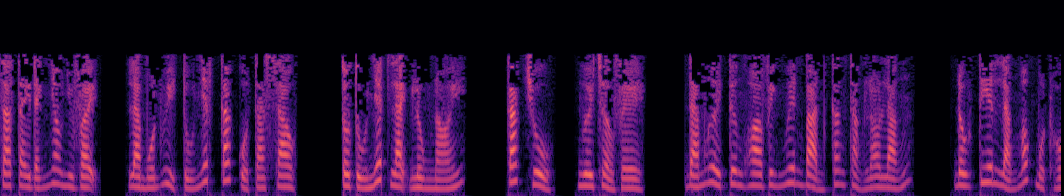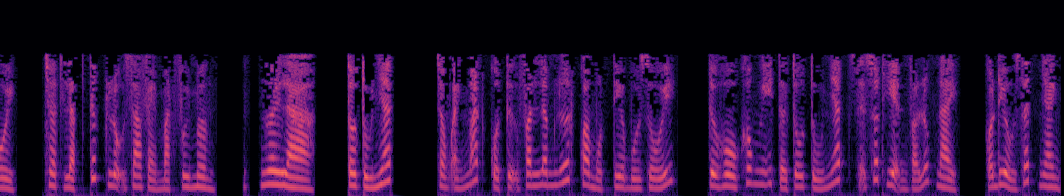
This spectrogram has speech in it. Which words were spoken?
ra tay đánh nhau như vậy, là muốn hủy tú nhất các của ta sao? Tô Tú Nhất lạnh lùng nói. Các chủ, ngươi trở về. Đám người tương hoa vinh nguyên bản căng thẳng lo lắng. Đầu tiên là ngốc một hồi, chợt lập tức lộ ra vẻ mặt vui mừng. Ngươi là, Tô Tú Nhất. Trong ánh mắt của tự văn lâm lướt qua một tia bối rối, tự hồ không nghĩ tới Tô Tú Nhất sẽ xuất hiện vào lúc này, có điều rất nhanh.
